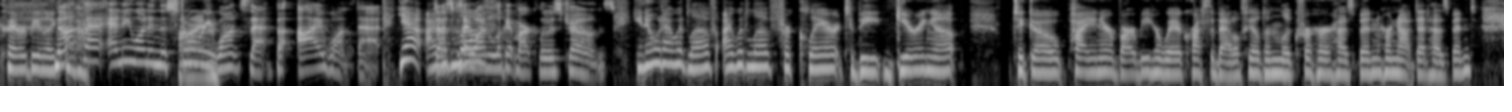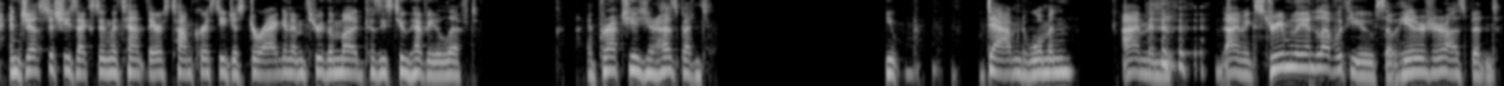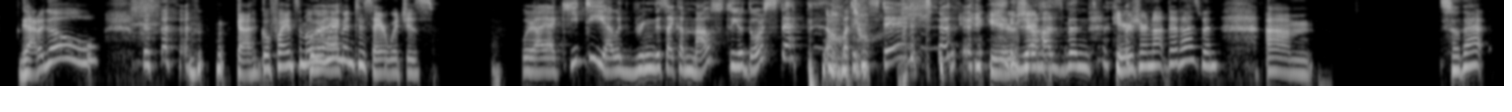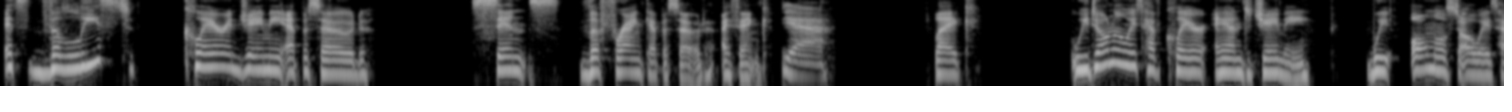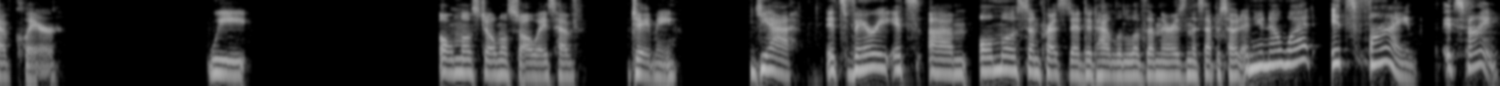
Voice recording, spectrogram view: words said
Claire would be like, Not "Ugh." that anyone in the story fine. wants that, but I want that. yeah, I would because I want to look at Mark Lewis Jones. you know what I would love? I would love for Claire to be gearing up to go pioneer Barbie her way across the battlefield and look for her husband, her not dead husband. And just as she's exiting the tent, there's Tom Christie just dragging him through the mud because he's too heavy to lift. I brought you your husband. You damned woman. I'm in I'm extremely in love with you, so here's your husband. Gotta go. Gotta go find some other women to say witches. Were I a kitty, I would bring this like a mouse to your doorstep. Oh, but don't- instead, Here's your your- husband. here's your not dead husband. Um, so that it's the least Claire and Jamie episode since the Frank episode, I think. Yeah. Like, we don't always have Claire and Jamie. We almost always have Claire. We almost, almost always have Jamie. Yeah, it's very, it's um almost unprecedented how little of them there is in this episode. And you know what? It's fine. It's fine.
